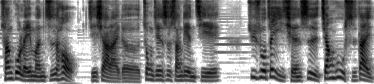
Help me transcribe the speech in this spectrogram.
穿过雷门之后，接下来的重间市商店街，据说这以前是江户时代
